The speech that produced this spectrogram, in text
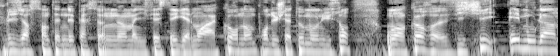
Plusieurs centaines de personnes ont manifesté également à Cournon, Pont du Château, Montluçon ou encore euh, Vichy et Moulins.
